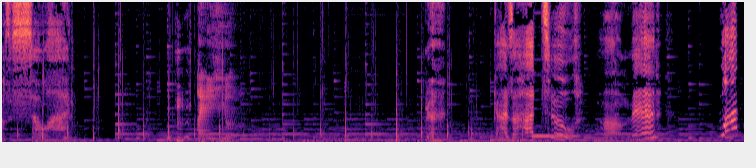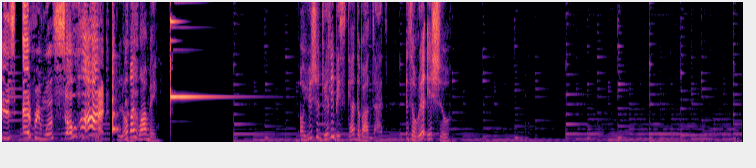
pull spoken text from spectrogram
girls is so hot. I need healing. Guys are hot too. Oh man. Why is everyone so hot? Global warming. Oh, you should really be scared about that. It's a real issue.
